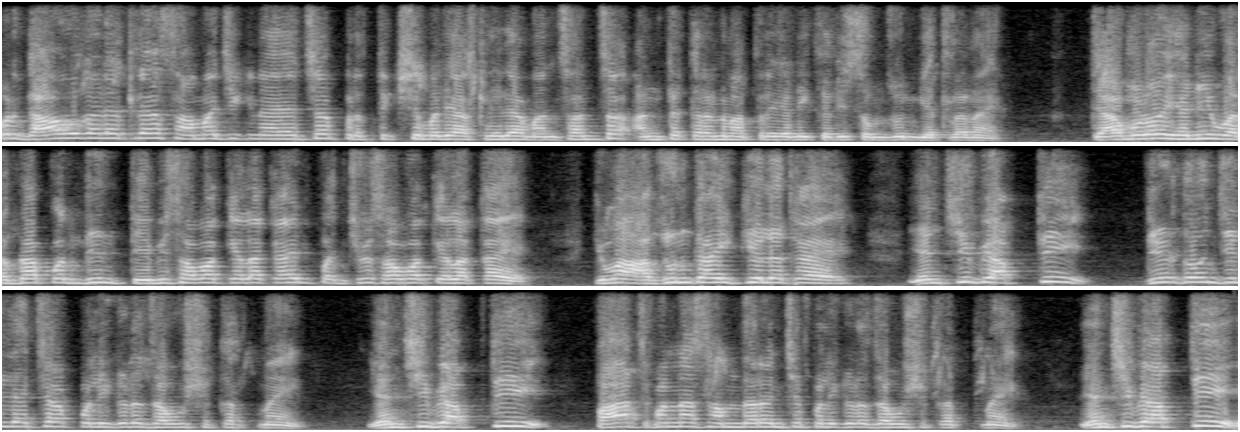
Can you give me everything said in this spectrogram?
पण गावगाड्यातल्या सामाजिक न्यायाच्या प्रतीक्षेमध्ये असलेल्या माणसांचं अंतकरण मात्र यांनी कधी समजून घेतलं नाही. त्यामुळं यांनी वर्धापन दिन तेविसावा केला काय पंचवीसावा केला काय किंवा अजून काही केलं काय यांची व्याप्ती दीड दोन जिल्ह्याच्या पलीकडे जाऊ शकत नाही. यांची व्याप्ती पाच पन्नास आमदारांच्या पलीकडे जाऊ शकत नाही. यांची व्याप्ती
